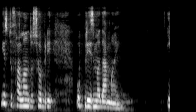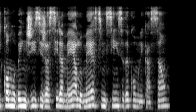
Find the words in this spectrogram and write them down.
Isto falando sobre o prisma da mãe. E como bem disse Jacira Mello, mestre em ciência da comunicação,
